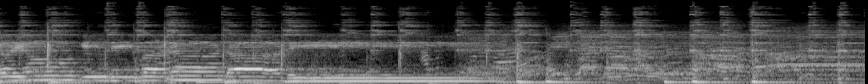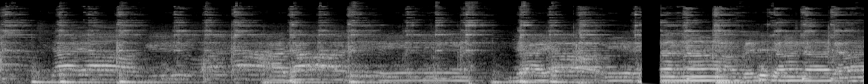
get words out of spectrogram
जयो गिरिवरदादि जय गिरिवरदादि जया वृ जना वृजना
